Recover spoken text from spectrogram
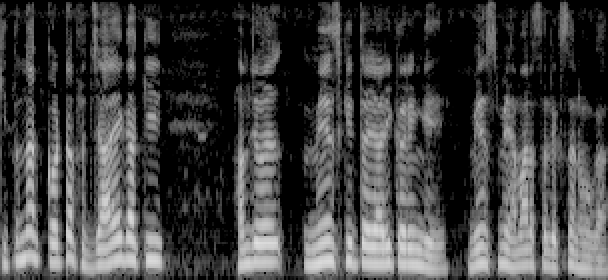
कितना कट ऑफ़ जाएगा कि हम जो है मेंस की तैयारी करेंगे मेंस में हमारा सिलेक्शन होगा।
